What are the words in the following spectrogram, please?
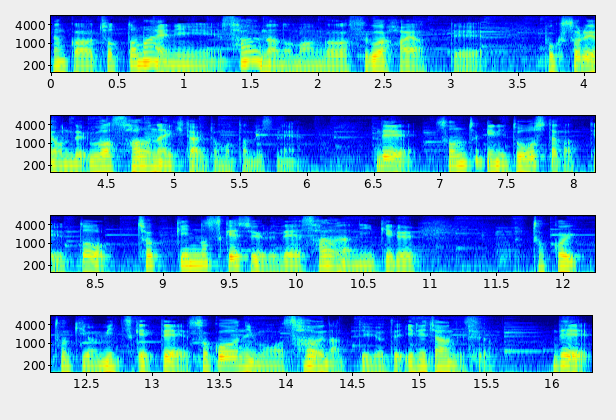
なんかちょっと前にサウナの漫画がすごい流行って僕それ読んでうわサウナ行きたいと思ったんですね。でその時にどうしたかっていうと直近のスケジュールでサウナに行けるとこ時を見つけてそこにもサウナっていう予定入れちゃうんですよ。で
